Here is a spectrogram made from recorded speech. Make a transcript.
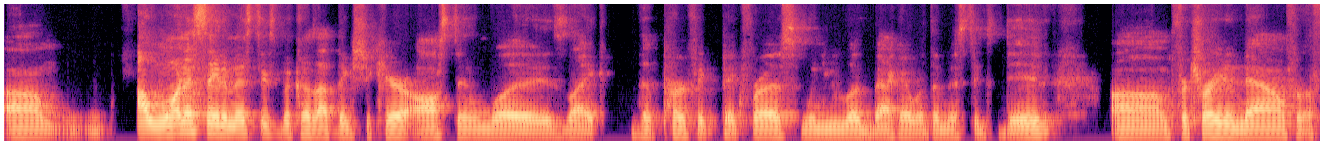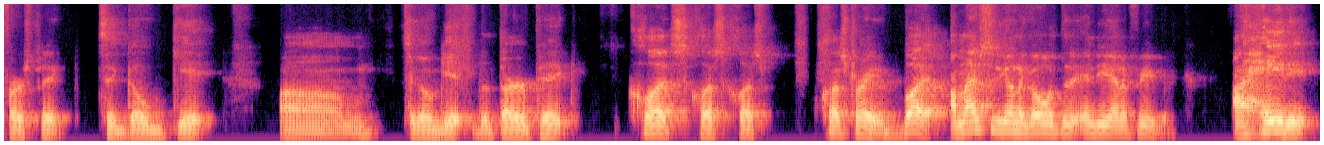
Um, I want to say the Mystics because I think Shakira Austin was like the perfect pick for us when you look back at what the Mystics did um, for trading down from the first pick to go get um, to go get the third pick. Clutch, clutch, clutch, clutch trade. But I'm actually going to go with the Indiana Fever. I hate it.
